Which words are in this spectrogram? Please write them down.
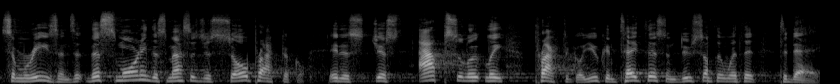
some reasons. This morning, this message is so practical. It is just absolutely practical. You can take this and do something with it today.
